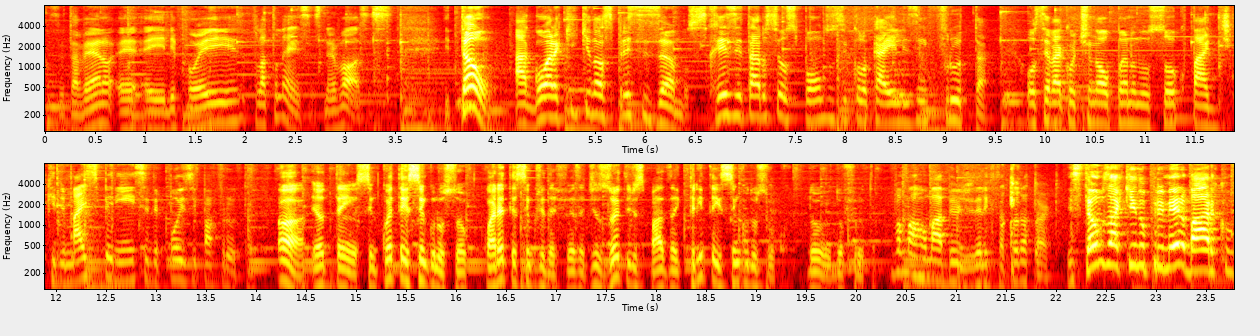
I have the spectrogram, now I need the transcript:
você tá vendo? É, é, ele foi flatulências nervosas. Então, agora o que, que nós precisamos? Resetar os seus pontos e colocar eles em fruta. Ou você vai continuar upando no soco pra adquirir mais experiência e depois ir pra fruta? Ó, eu tenho 55 no soco, 45 de defesa, 18 de espada e 35 do suco, do, do fruta. Vamos arrumar a build dele que tá toda torta. Estamos aqui no primeiro barco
